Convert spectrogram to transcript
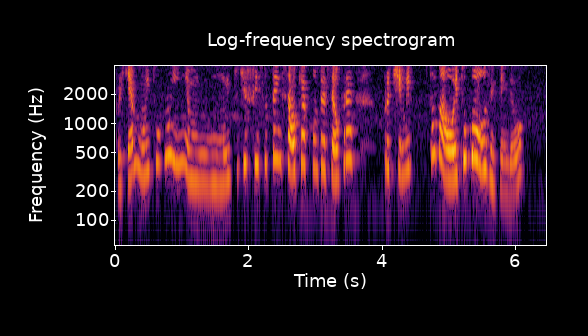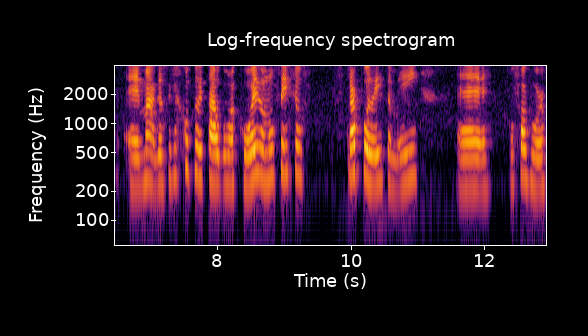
porque é muito ruim, é muito difícil pensar o que aconteceu para o time tomar oito gols, entendeu? É, Maga, você quer completar alguma coisa? Eu não sei se eu extrapolei também. É, por favor.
